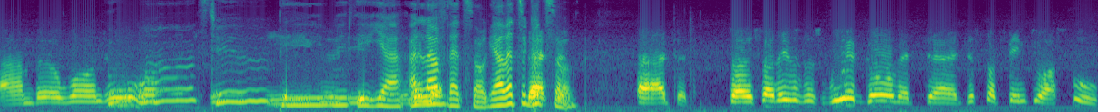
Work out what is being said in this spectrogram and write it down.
I'm the one who wants to be with you. you. Yeah, I love that song. Yeah, that's a good That's it. song. Uh, that's it. So, so there was this weird girl that uh, just got sent to our school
